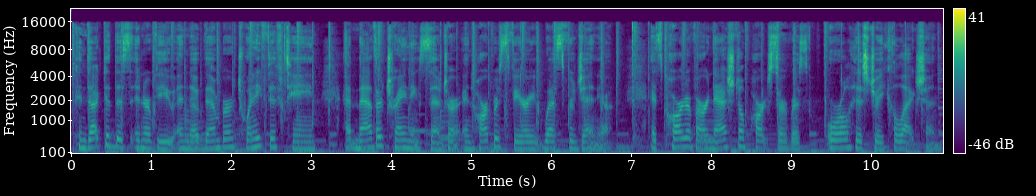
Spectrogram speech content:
conducted this interview in November 2015 at Mather Training Center in Harpers Ferry, West Virginia. It's part of our National Park Service oral history collection.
